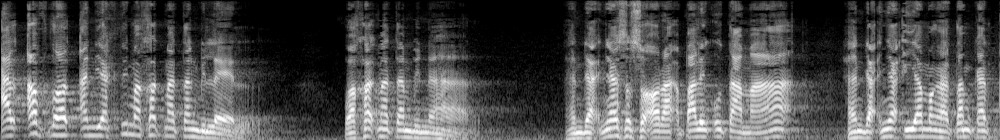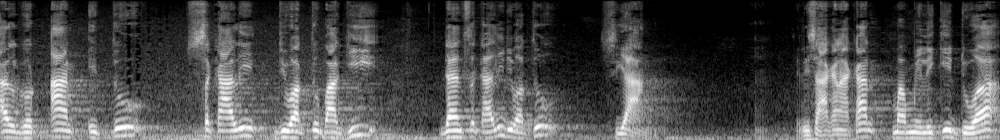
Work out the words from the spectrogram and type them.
Al afdal an yaktima khatmatan bilail wa khatmatan bin nahar. Hendaknya seseorang paling utama hendaknya ia menghatamkan Al-Qur'an itu sekali di waktu pagi dan sekali di waktu siang. Jadi seakan-akan memiliki dua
